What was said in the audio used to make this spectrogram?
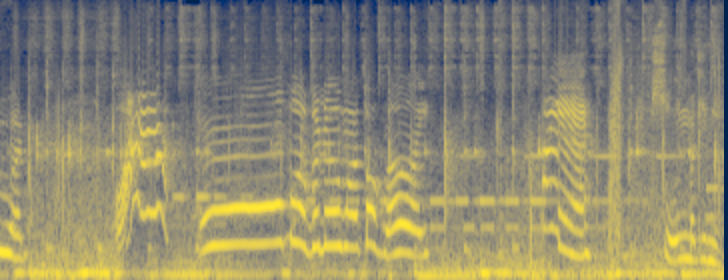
ล้วนๆว้าโอ้เปิดมาเดินมาตกเลยแหมศูนย์มาที่นี่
